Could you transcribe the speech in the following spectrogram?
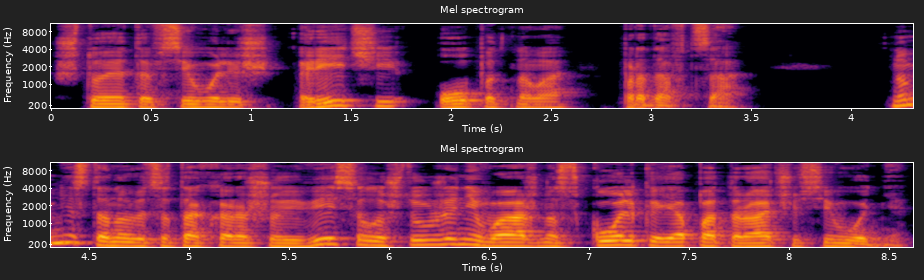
что это всего лишь речи опытного продавца. Но мне становится так хорошо и весело, что уже не важно, сколько я потрачу сегодня.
